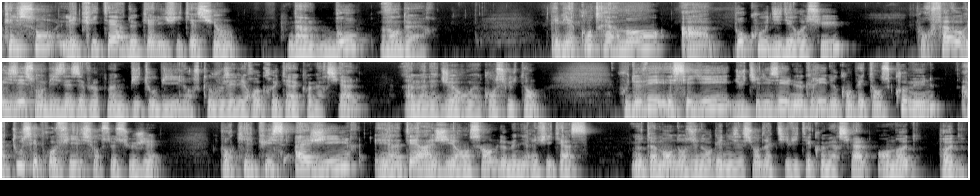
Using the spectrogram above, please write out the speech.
quels sont les critères de qualification d'un bon vendeur? Eh bien contrairement à beaucoup d'idées reçues, pour favoriser son business development B2B lorsque vous allez recruter un commercial, un manager ou un consultant, vous devez essayer d'utiliser une grille de compétences commune à tous ces profils sur ce sujet pour qu'ils puissent agir et interagir ensemble de manière efficace, notamment dans une organisation de l'activité commerciale en mode pod.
